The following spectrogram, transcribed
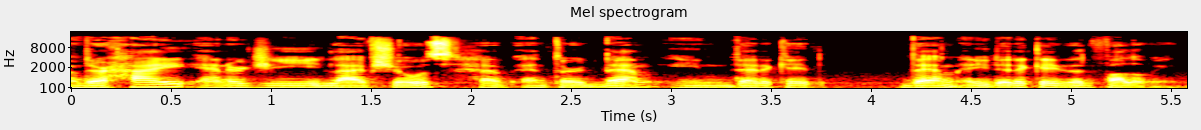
Their high energy live shows have entered them in dedicate them a dedicated following.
